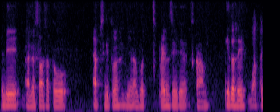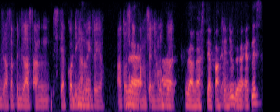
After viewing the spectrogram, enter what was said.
jadi ada salah satu apps gitu lah Jira buat sprint sih dia Scrum itu sih buat penjelasan-penjelasan setiap codingan Hmm. lo itu ya atau Nggak, setiap function yang lo buat. nggak nggak setiap function juga at least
